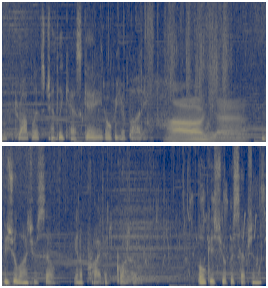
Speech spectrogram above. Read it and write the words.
the droplets gently cascade over your body. Oh, yeah. Visualize yourself in a private grotto. Focus your perceptions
